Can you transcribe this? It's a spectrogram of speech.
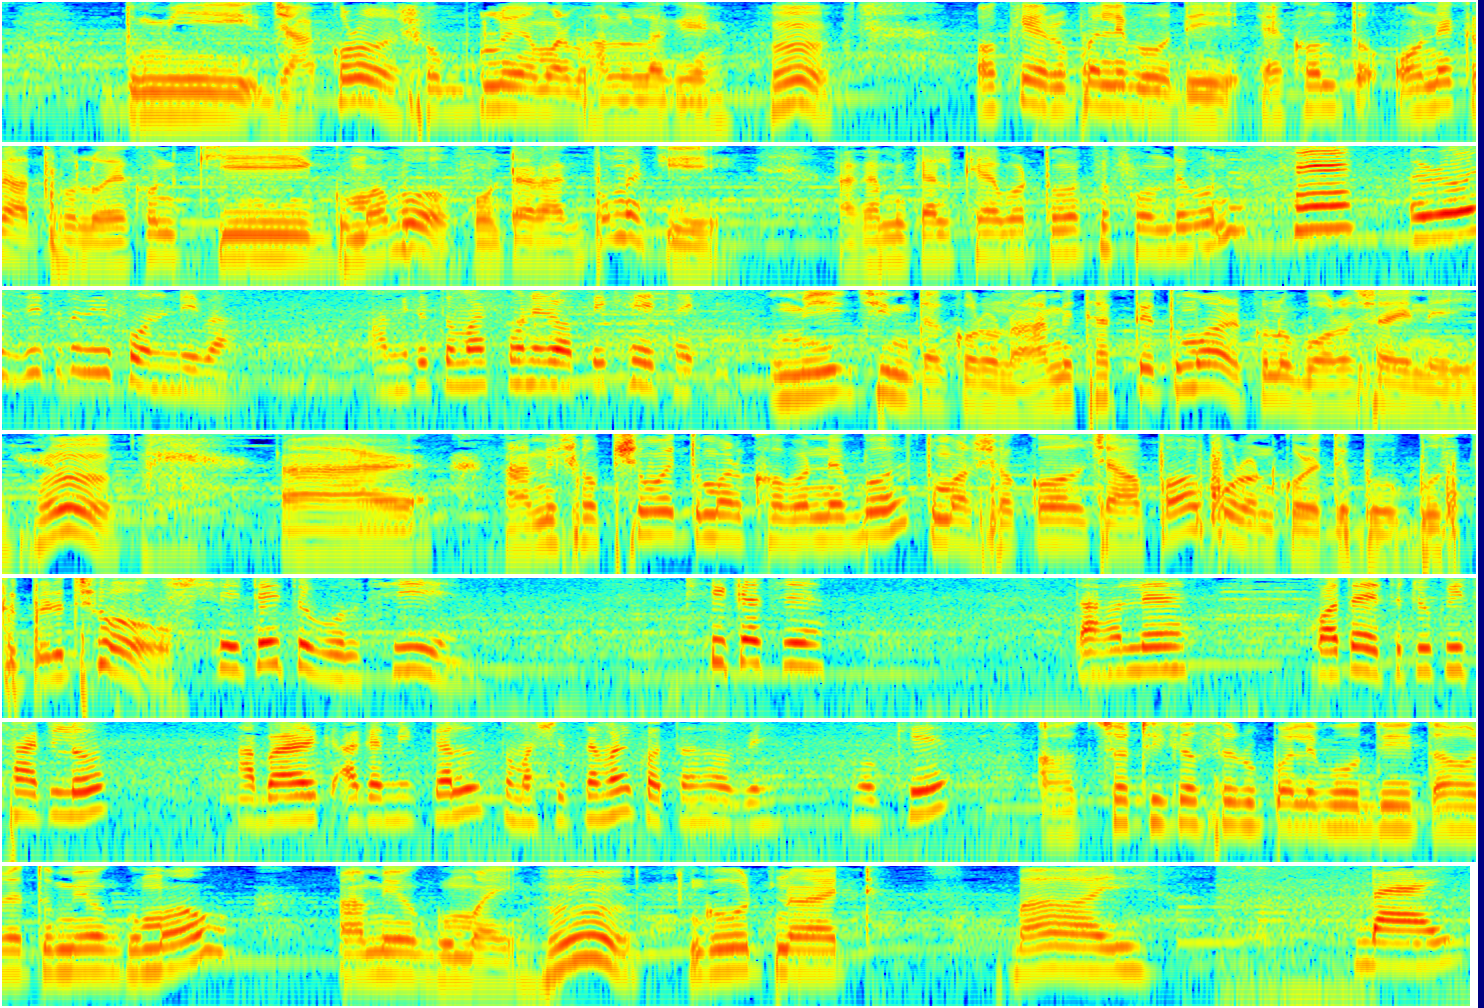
তুমি যা করো সবগুলোই আমার ভালো লাগে। হুম? ওকে রূপালী বৌদি এখন তো অনেক রাত হলো। এখন কি ঘুমাবো? ফোনটা রাখব নাকি? আগামীকালকে আবার তোমাকে ফোন দেবো না? হ্যাঁ রোজ যেহেতু তুমি ফোন দিবা। আমি তো তোমার ফোনের অপেক্ষায় থাকি। তুমি চিন্তা করো না আমি থাকতে তোমার কোনো ভরসাই নেই। হুম? আর আমি সবসময় তোমার খবর নেব তোমার সকল চাওয়া পাওয়া পূরণ করে দেব। বুঝতে পেরেছ? সেটাই তো বলছি। ঠিক আছে। তাহলে কথা এতটুকুই থাকল। আবার আগামীকাল তোমার সাথে আমার কথা হবে। ওকে? আচ্ছা ঠিক আছে রূপালী বৌদি তাহলে তুমিও ঘুমাও আমিও ঘুমাই। Hmm good night. Bye. By.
